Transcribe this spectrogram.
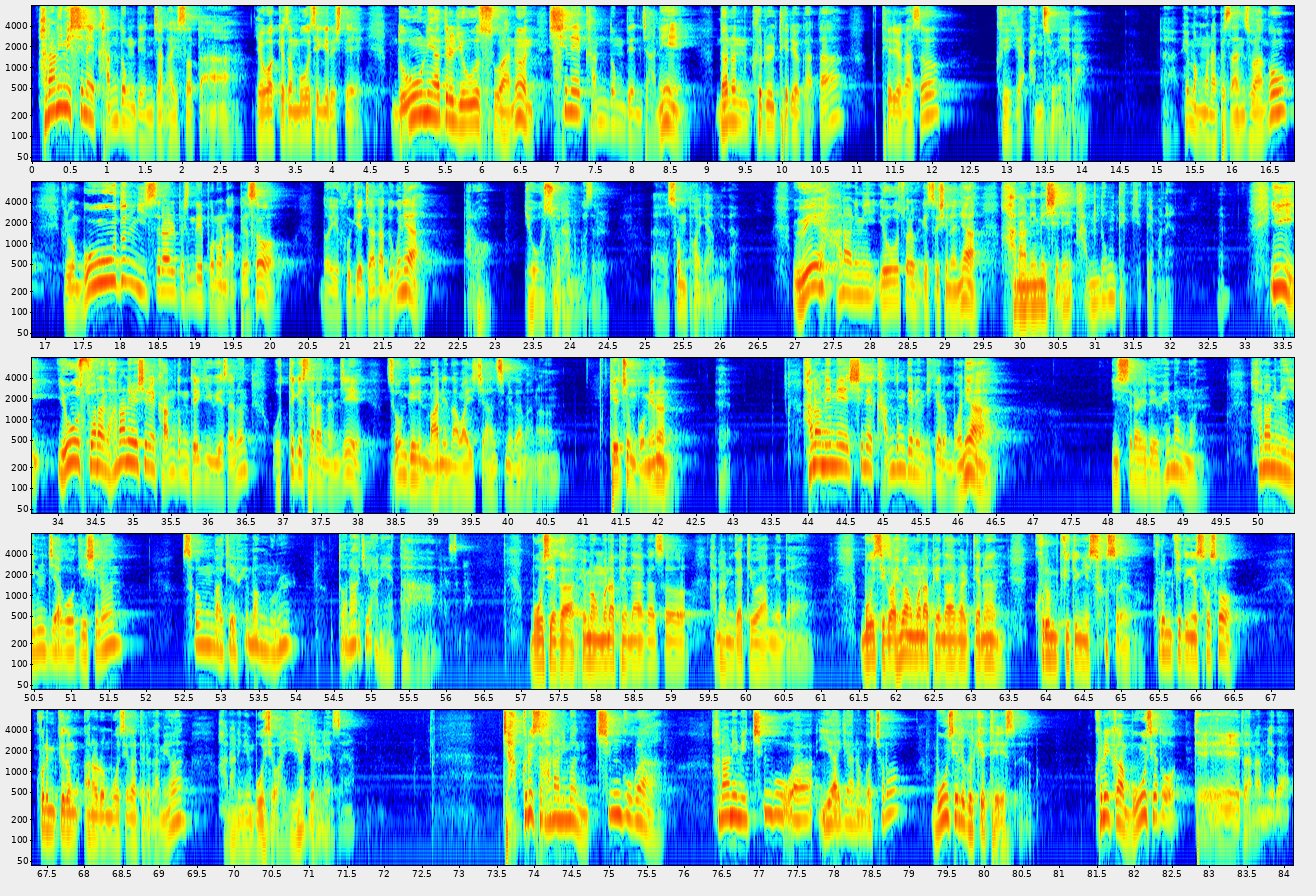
하나님의 신에 감동된 자가 있었다. 여호와께서 모세에게 이르시되 눈의 아들 여호수아는 신에 감동된 자니? 너는 그를 데려가다 데려가서 그에게 안수를 해라. 아, 회막문 앞에서 안수하고 그리고 모든 이스라엘 백성들이 보는 앞에서 너희 후계자가 누구냐? 바로 여호수아라는 것을 어, 선포하게 합니다. 왜 하나님이 여호수아를 그렇게 쓰시느냐? 하나님의 신에 감동됐기 때문에. 이 여호수아는 하나님의 신에 감동되기 위해서는 어떻게 살았는지 성경에 많이 나와 있지 않습니다만 대충 보면은 예, 하나님의 신에 감동되는 비결은 뭐냐 이스라엘의 회막문 하나님이 임재하고 계시는 성막의 회막문을 떠나지 아니했다. 그랬어요. 모세가 회막문 앞에 나가서 하나님과 대화합니다. 모세가 회막문 앞에 나아갈 때는 구름 기둥이 섰어요. 구름 기둥에 서서 구름 기둥 안으로 모세가 들어가면 하나님이 모세와 이야기를 했어요. 자 그래서 하나님은 친구가 하나님이 친구와 이야기하는 것처럼 모세를 그렇게 대했어요. 그러니까 모세도 대단합니다.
